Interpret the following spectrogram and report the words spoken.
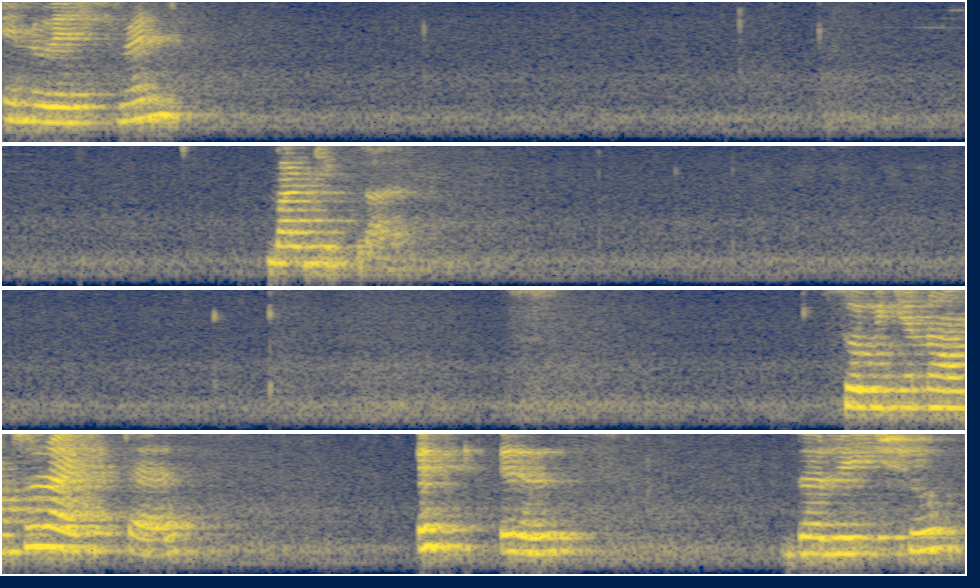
investment multiplier. So we can also write it as it is the ratio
